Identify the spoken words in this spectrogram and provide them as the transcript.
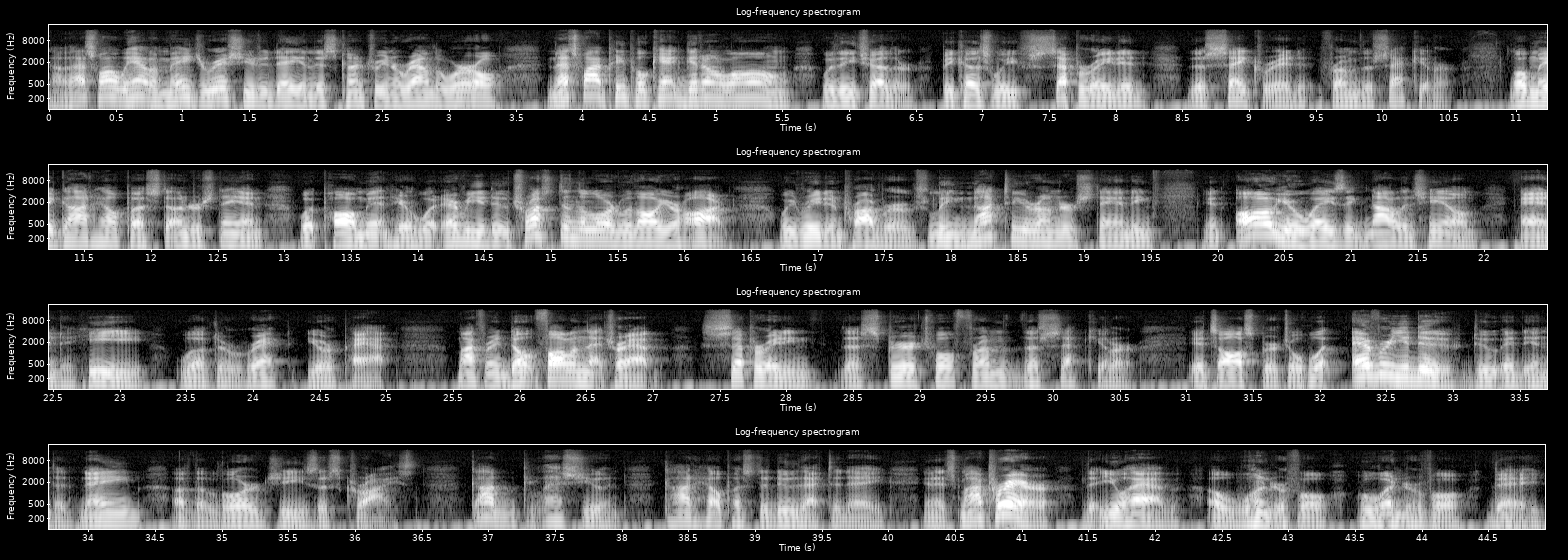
Now, that's why we have a major issue today in this country and around the world. And that's why people can't get along with each other because we've separated the sacred from the secular. Well, may God help us to understand what Paul meant here. Whatever you do, trust in the Lord with all your heart. We read in Proverbs, lean not to your understanding, in all your ways acknowledge Him, and He will direct your path. My friend, don't fall in that trap, separating the spiritual from the secular. It's all spiritual. Whatever you do, do it in the name of the Lord Jesus Christ. God bless you and God, help us to do that today. And it's my prayer that you'll have a wonderful, wonderful day.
